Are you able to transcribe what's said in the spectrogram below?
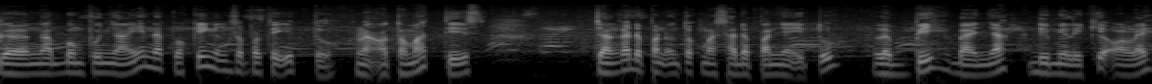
gak, gak mempunyai networking yang seperti itu. Nah otomatis jangka depan untuk masa depannya itu lebih banyak dimiliki oleh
